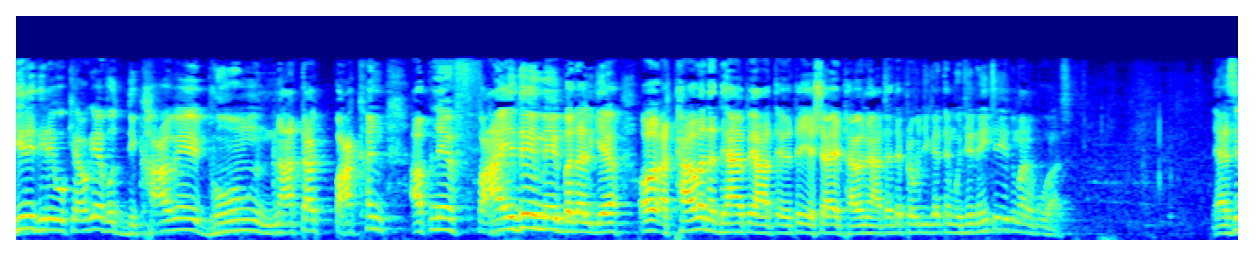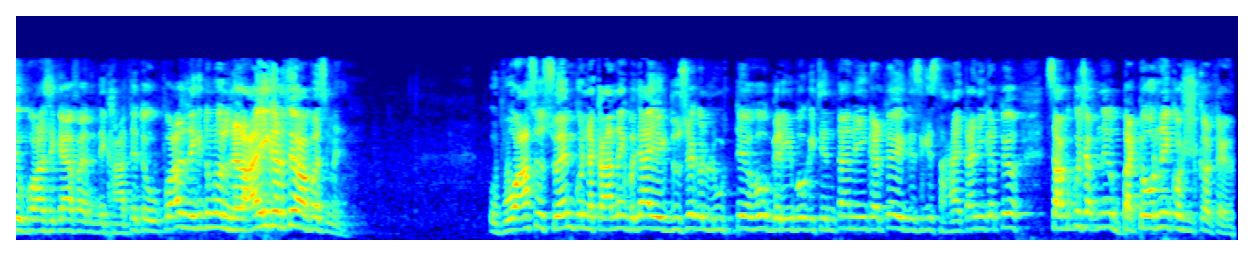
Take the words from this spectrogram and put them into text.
धीरे धीरे वो क्या हो गया? वो दिखावे, ढोंग, नाटक, पाखंड अपने फ़ायदे में बदल गया। और अट्ठावन अध्याय पे आते हुए या शायद अट्ठावन में आते थे, प्रभु जी कहते हैं, मुझे नहीं चाहिए तुम्हारा उपवास। ऐसे उपवास से क्या फ़ायदा? दिखाते तो उपवास, लेकिन तुम लोग लड़ाई करते हो आपस में। उपवास को स्वयं को नकारने के बजाय एक दूसरे को लूटते हो गरीबों की चिंता नहीं करते हो एक दूसरे की सहायता नहीं करते हो सब कुछ अपने बटोरने की कोशिश करते हो।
